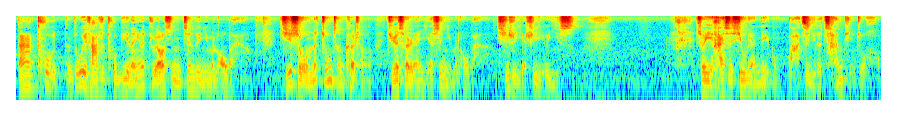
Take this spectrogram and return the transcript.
当然 to 为啥是 to B 呢？因为主要是你针对你们老板啊。即使我们的中层课程决策人也是你们老板，其实也是一个意思。所以还是修炼内功，把自己的产品做好，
